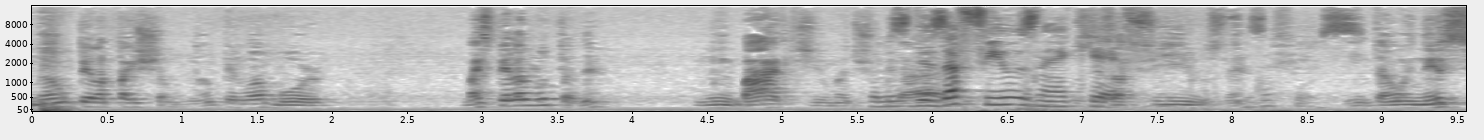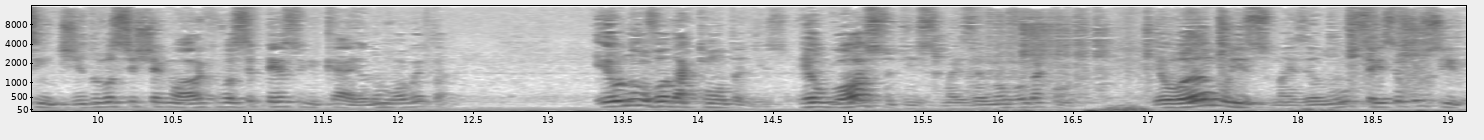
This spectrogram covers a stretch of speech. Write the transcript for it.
não pela paixão, não pelo amor, mas pela luta, né? Um embate, uma Pelos dificuldade. desafios, né? Que é. desafios, né? Desafios. Então, nesse sentido, você chega uma hora que você pensa, em, cara, eu não vou aguentar. Eu não vou dar conta disso. Eu gosto disso, mas eu não vou dar conta. Eu amo isso, mas eu não sei se eu consigo.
